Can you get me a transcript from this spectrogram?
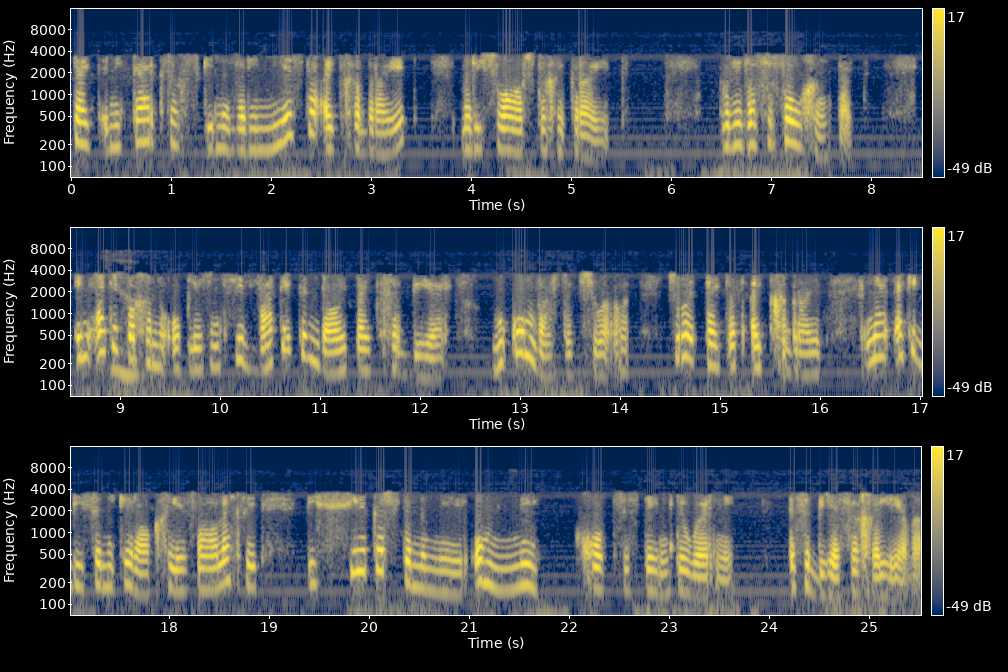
tyd in die kerk se geskiedenis wat die meeste uitgebrei het, maar die swaarste gekry het. Want dit was vervolging tyd. En ek het ja. begin oplees en sê wat het in daai tyd gebeur? Hoekom was dit so so 'n tyd wat uitgebrei het? Nou ek het die sinnetjie raak gelees waar hulle gesê het die sekerste manier om nie God se stem te hoor nie is 'n besige lewe.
